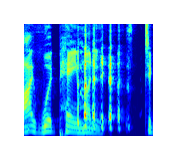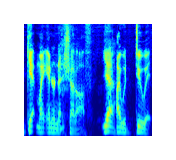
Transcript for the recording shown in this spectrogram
I would pay money to get my internet shut off. Yeah. I would do it.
